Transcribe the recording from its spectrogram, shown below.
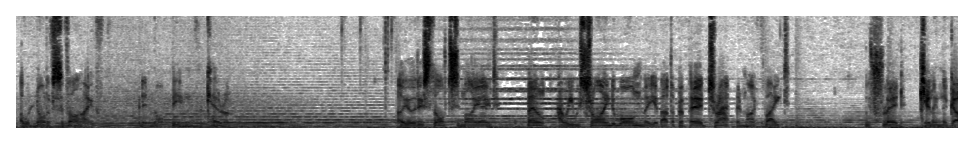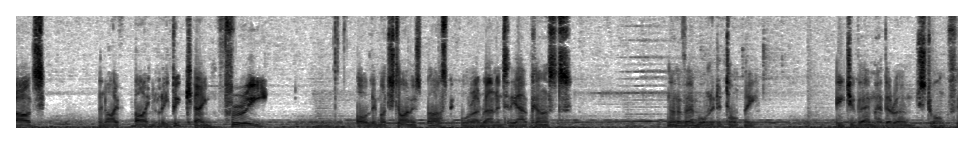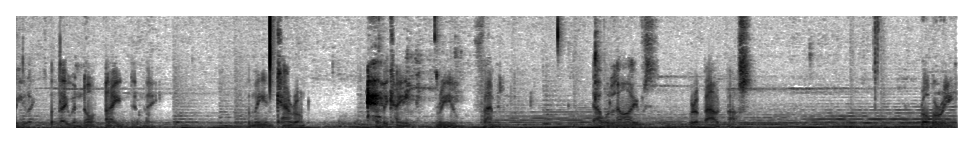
I would not have survived had it not been for Charon. I heard his thoughts in my head, felt how he was trying to warn me about the prepared trap and my fate. We fled, killing the guards, and I finally became free. Hardly much time has passed before I ran into the outcasts. None of them wanted to taunt me. Each of them had their own strong feelings, but they were not aimed at me. For me and Charon, we became real family. Our lives were about us. Robbery,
